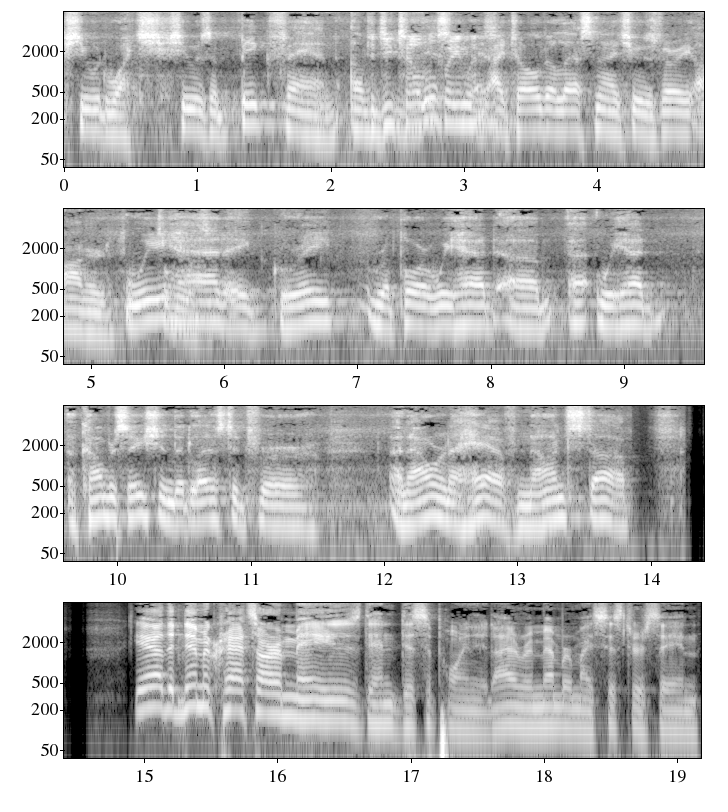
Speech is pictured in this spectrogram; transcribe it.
she would watch. She was a big fan of. Did you tell the Queen this? I told her last night. She was very honored. We Told had a great rapport. We had um, uh, we had a conversation that lasted for an hour and a half, nonstop. Yeah, the Democrats are amazed and disappointed. I remember my sister saying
